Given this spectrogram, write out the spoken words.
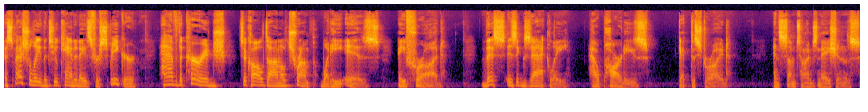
especially the two candidates for Speaker, have the courage to call Donald Trump what he is a fraud. This is exactly how parties get destroyed, and sometimes nations.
